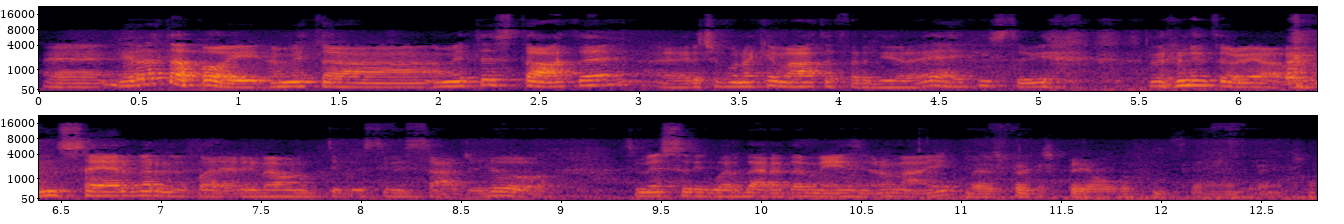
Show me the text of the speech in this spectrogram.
Eh, in realtà poi a metà, a metà estate eh, ricevo una chiamata per dire eh hai visto, veramente aveva un server nel quale arrivavano tutti questi messaggi. Io smesso di guardare da mesi ormai. Beh, spero che spiego come funziona, penso.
